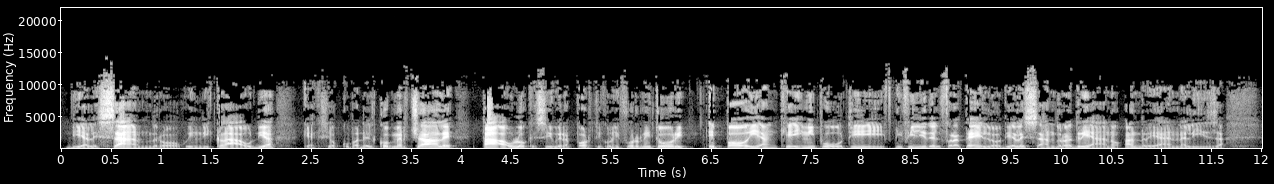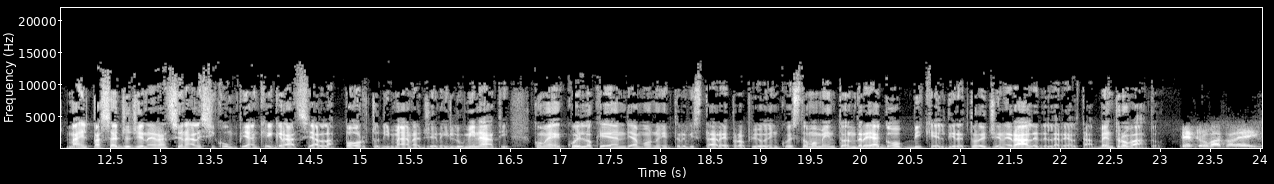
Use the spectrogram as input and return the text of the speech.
di Alessandro, quindi Claudia, che si occupa del commerciale, Paolo, che segue i rapporti con i fornitori, e poi anche i nipoti, i figli del fratello di Alessandro, Adriano, Andrea e Annalisa. Ma il passaggio generazionale si compie anche grazie all'apporto di manager illuminati, come quello che andiamo noi a intervistare proprio in questo momento, Andrea Gobbi, che è il direttore generale della realtà. Ben trovato. Ben trovato a lei.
